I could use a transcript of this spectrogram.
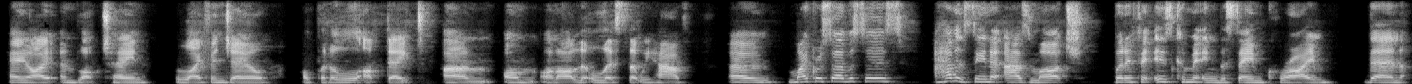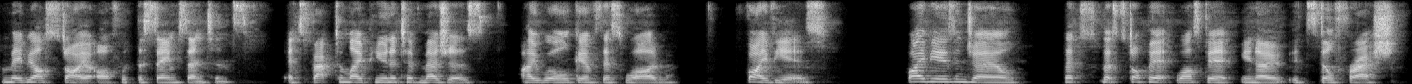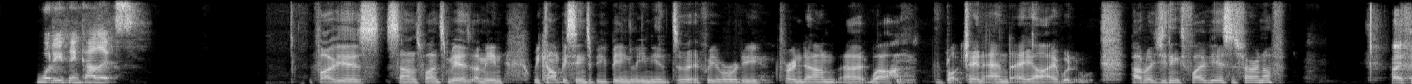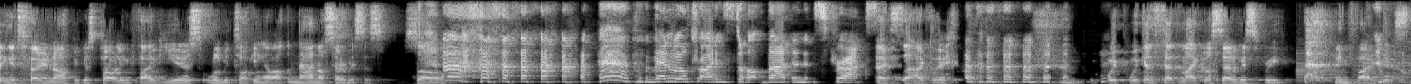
AI and blockchain life in jail. I'll put a little update um, on, on our little list that we have. Um, microservices, I haven't seen it as much, but if it is committing the same crime, then maybe I'll start it off with the same sentence. It's back to my punitive measures. I will give this one five years. Five years in jail let's let's stop it whilst it you know it's still fresh. What do you think alex? Five years sounds fine to me. I mean we can't be seen to be being lenient to it if we've already thrown down uh, well the blockchain and ai pablo do you think five years is fair enough? I think it's fair enough because probably in five years we'll be talking about nano services. So then we'll try and stop that in its tracks. Exactly. we, we can set microservice free in five years.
